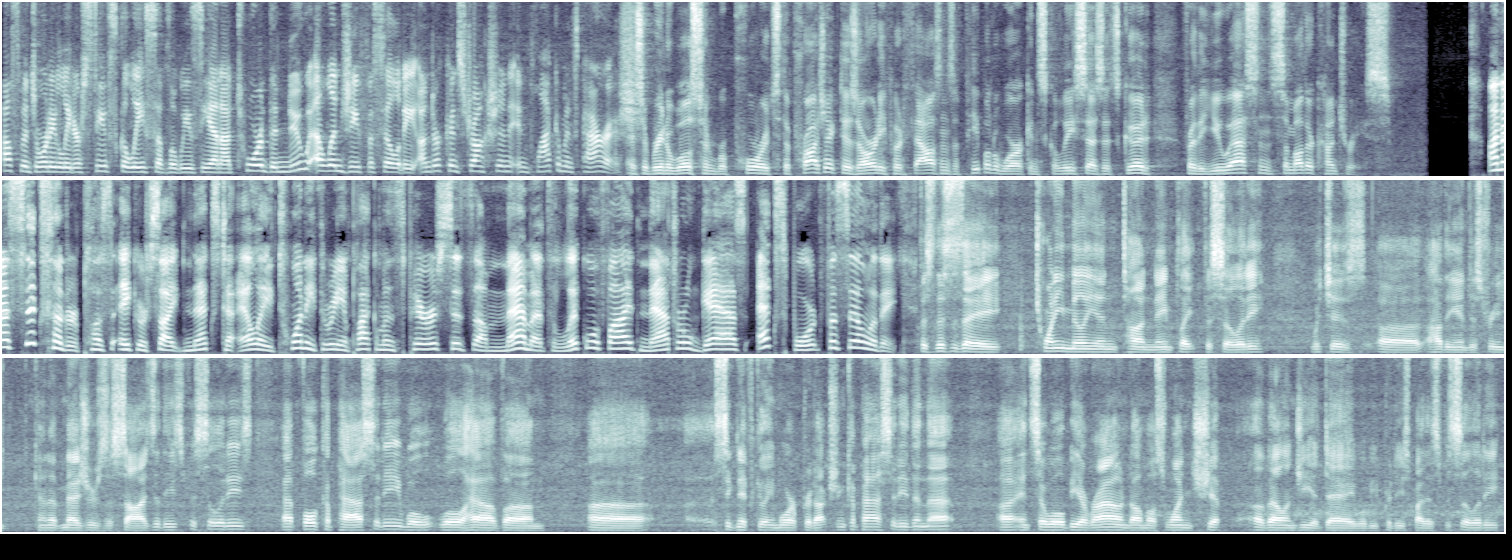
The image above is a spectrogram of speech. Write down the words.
House Majority Leader Steve Scalise of Louisiana toured the new LNG facility under construction in Plaquemines Parish. As Sabrina Wilson reports, the project has already put thousands of people to work, and Scalise says it's good for the U.S. and some other countries. On a 600 plus acre site next to LA 23 in Plaquemines Parish sits a mammoth liquefied natural gas export facility. This is a 20 million ton nameplate facility which is uh, how the industry kind of measures the size of these facilities. At full capacity, we'll, we'll have um, uh, significantly more production capacity than that. Uh, and so we'll be around almost one ship of LNG a day will be produced by this facility.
